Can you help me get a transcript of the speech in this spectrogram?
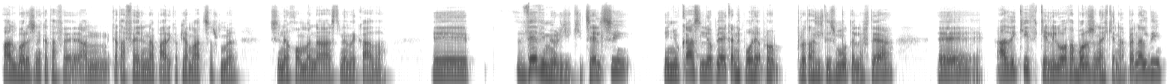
αν μπορέσει να καταφέρει, αν καταφέρει να πάρει κάποια μάτια ας πούμε συνεχόμενα στην ενδεκάδα. Ε, δεν δημιουργεί και η Chelsea. Η Newcastle η οποία έκανε πορεία προ, πρωταθλητισμού τελευταία ε, αδικήθηκε λίγο, θα μπορούσε να έχει και ένα πέναλτι.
